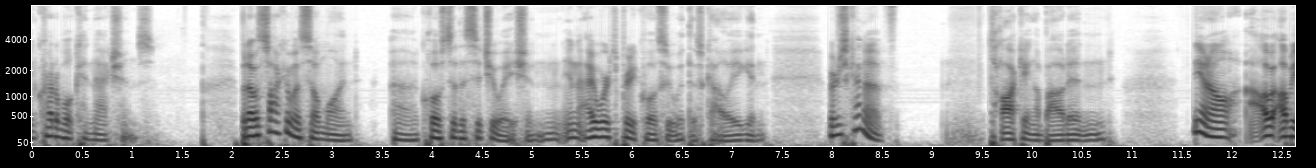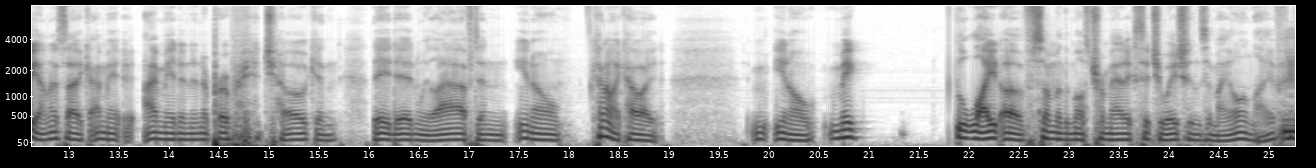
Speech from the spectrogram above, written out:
incredible connections. But i was talking with someone uh, close to the situation and i worked pretty closely with this colleague and we're just kind of talking about it and you know, I'll, I'll be honest. Like I made I made an inappropriate joke, and they did, and we laughed, and you know, kind of like how I, you know, make light of some of the most traumatic situations in my own life. Mhm.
